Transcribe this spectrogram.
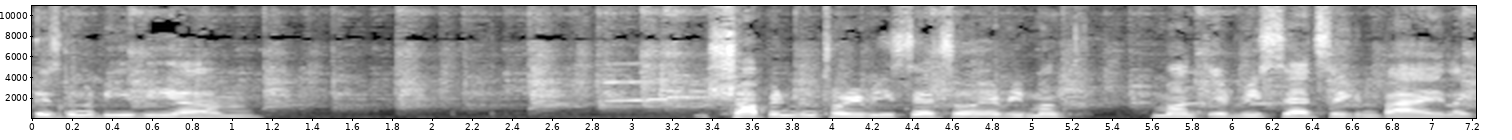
is going to be the um shop inventory reset so every month month it resets so you can buy like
